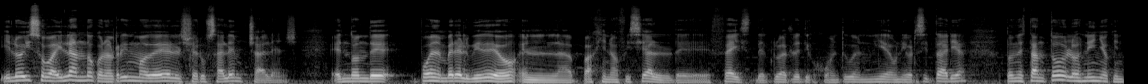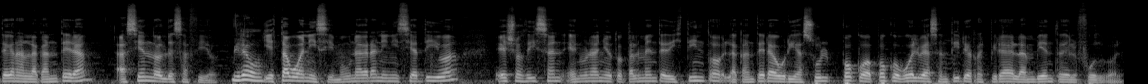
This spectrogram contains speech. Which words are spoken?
y lo hizo bailando con el ritmo del Jerusalem Challenge, en donde pueden ver el video en la página oficial de Face del Club Atlético Juventud Unida Universitaria, donde están todos los niños que integran la cantera haciendo el desafío. Mirá vos. Y está buenísimo, una gran iniciativa. Ellos dicen, en un año totalmente distinto, la cantera Uriazul poco a poco vuelve a sentir y respirar el ambiente del fútbol.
